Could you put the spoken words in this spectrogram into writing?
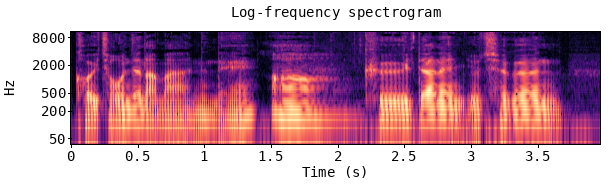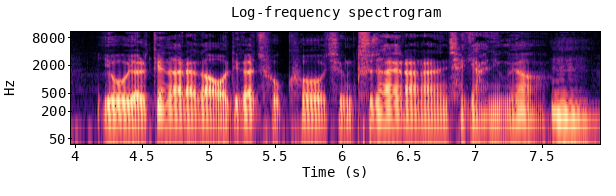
거의 저 혼자 남았는데 아. 그 일단은 요 책은 요 10개 나라가 어디가 좋고 지금 투자해라라는 책이 아니고요. 음.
